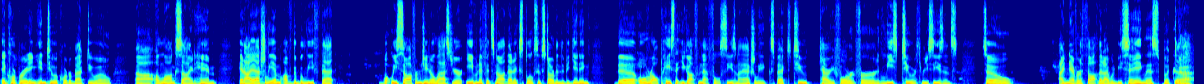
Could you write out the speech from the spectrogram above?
incorporating into a quarterback duo uh, alongside him. And I actually am of the belief that what we saw from Geno last year, even if it's not that explosive start in the beginning, the overall pace that you got from that full season, I actually expect to carry forward for at least two or three seasons. So I never thought that I would be saying this, but uh, Yeah.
